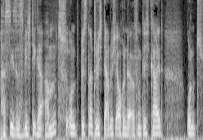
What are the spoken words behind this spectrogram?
hast dieses wichtige Amt und bist natürlich dadurch auch in der Öffentlichkeit und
